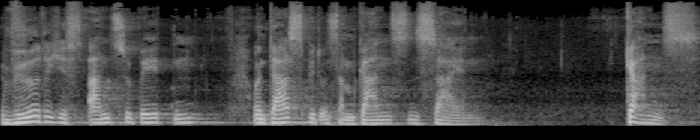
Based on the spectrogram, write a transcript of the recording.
würdig ist anzubeten und das mit unserem ganzen Sein. Ganz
